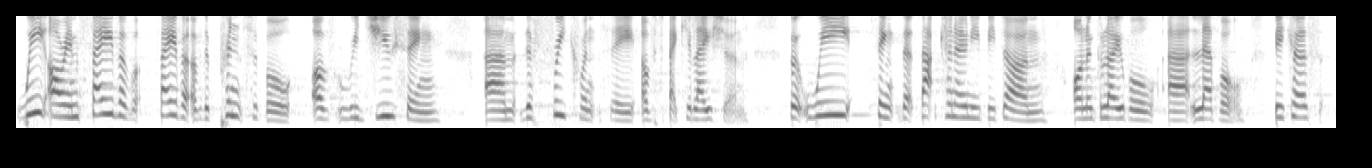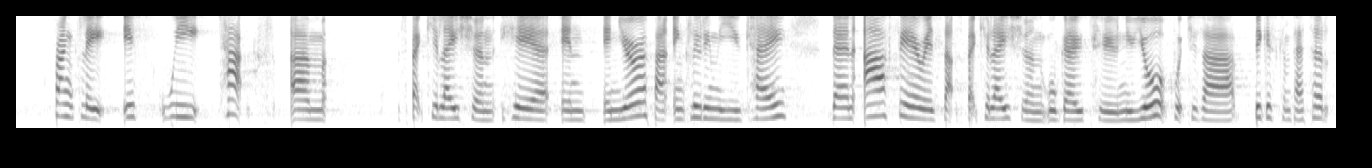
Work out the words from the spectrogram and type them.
We are in favor of, favor of the principle of reducing um, the frequency of speculation. But we think that that can only be done on a global uh, level because, frankly, if we tax um, speculation here in, in Europe, uh, including the UK, then our fear is that speculation will go to New York, which is our biggest competitor.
